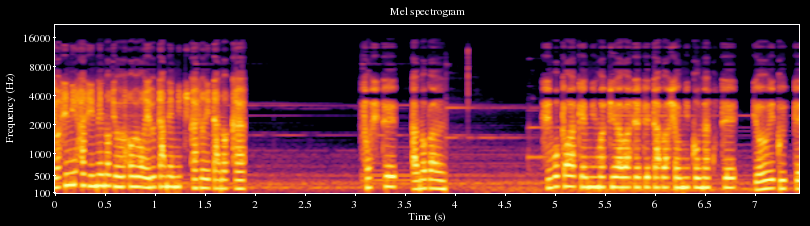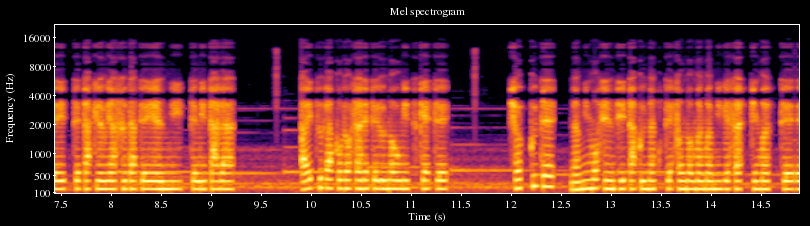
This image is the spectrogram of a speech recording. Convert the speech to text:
吉見はじめの情報を得るために近づいたのか。そして、あの晩。仕事明けに待ち合わせてた場所に来なくて、教育って言ってた旧安田庭園に行ってみたら、あいつが殺されてるのを見つけて、ショックで、何も信じたくなくてそのまま逃げ去っちまって。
